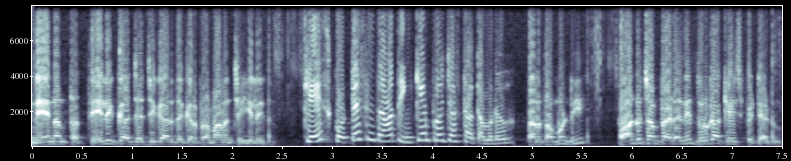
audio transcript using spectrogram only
నేనంత తేలిగ్గా జడ్జి గారి దగ్గర ప్రమాణం చేయలేదు. కేసు కొట్టేసిన తర్వాత ఇంకేం ప్రూవ్ చేస్తావు తమ్ముడు? తన తమ్ముడిని పాండు చంపాడని దుర్గా కేసు పెట్టాడు.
